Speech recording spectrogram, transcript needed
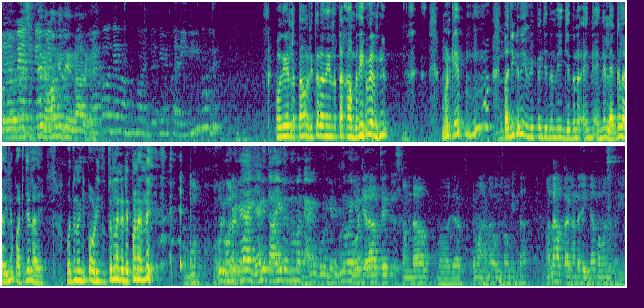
ਉਹਦੇ ਸੁੱਤੇ ਰਵਾਂਗੇ ਦਿਨ ਰਾਤ। ਮੈਂ ਕਿਹਾ ਉਹਦੇ ਵਾਂਗੂ ਬਣ ਜਾ ਜਿਵੇਂ ਖੜੀ ਨਹੀਂ ਹੁੰਦੀ ਉਹਦੀਆਂ ਲੱਤਾਂ ਹੋਰੀ ਤਰ੍ਹਾਂ ਦੀਆਂ ਲੱਤਾਂ ਕੰਬਦੀਆਂ ਫਿਰਦੀਆਂ। ਮੁੜ ਕੇ ਭਾਜੀ ਕਦੀ ਵੇਖੋ ਜਿੱਦਣ ਦੀ ਜਿੱਦਣ ਇਹਨੇ ਇਹਨੇ ਲੈਗ ਲਾ ਲਈ ਨਾ ਪੱਟ ਚ ਲਾ ਲੇ ਉਹਦੋਂ ਕੀ ਪੌੜੀ ਤੋਂ ਉਤਰਨ ਲੱਗੇ ਡਿੱਪਣ ਇਹਨੇ? ਉਹ ਹੈਗੀਆਂ ਨਹੀਂ ਤਾਂ ਹੀ ਤੈਨੂੰ ਮੈਂ ਕਹਿ ਕੇ ਗੋਲੀਆਂ ਨਹੀਂ ਉਹ ਬਣਵਾਈਆਂ ਜਿਹੜਾ ਉੱਥੇ ਸਿਖਾਉਂਦਾ ਉਹ ਜਿਹੜਾ ਭਲਵਾਨ ਆ ਉਹ ਤੋਂ ਕਹਿੰਦਾ ਆਂਦਾ ਹਫਤਾ ਖੰਡ ਜਾਈਦਾ ਬਾਵਾਂ ਦੁਖਣੀਆਂ।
